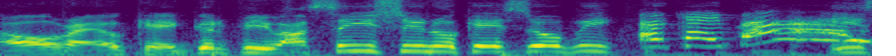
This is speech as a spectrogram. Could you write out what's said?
All right, okay, good for you. I'll see you soon, okay, Sophie? Okay, bye.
